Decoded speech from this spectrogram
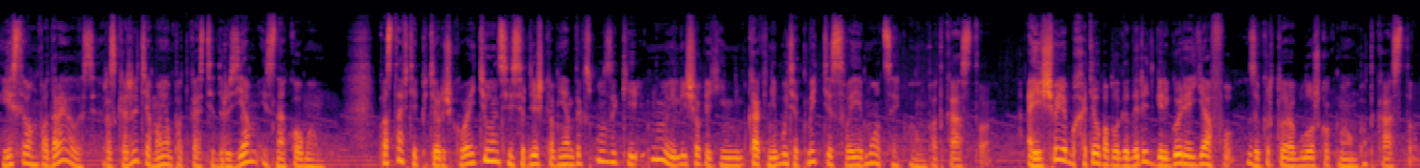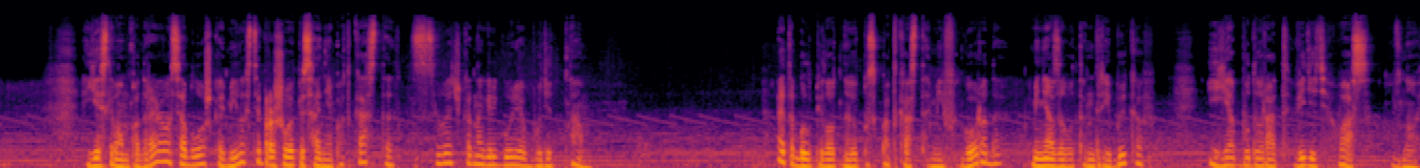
Если вам понравилось, расскажите о моем подкасте друзьям и знакомым. Поставьте пятерочку в iTunes сердечко в Яндекс Музыке, ну или еще как-нибудь отметьте свои эмоции к моему подкасту. А еще я бы хотел поблагодарить Григория Яфу за крутую обложку к моему подкасту. Если вам понравилась обложка, милости прошу в описании подкаста, ссылочка на Григория будет там. Это был пилотный выпуск подкаста «Мифы города». Меня зовут Андрей Быков, и я буду рад видеть вас вновь.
